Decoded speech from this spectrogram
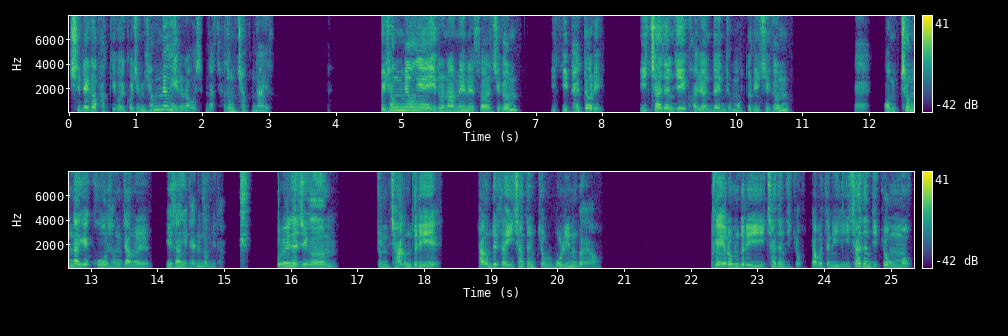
시대가 바뀌고 있고 지금 혁명이 일어나고 있습니다. 자동차 분야에서. 네. 그 혁명의 일어남에서 지금 이, 배터리, 2차 전지 관련된 종목들이 지금 네, 엄청나게 고성장을 예상이 되는 겁니다. 인해서 지금 좀 자금들이 자금들이 다 2차 전지 쪽으로 몰리는 거예요. 그러니까 여러분들이 2차 전지 쪽, 제가 볼 때는 2차 전지 종목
